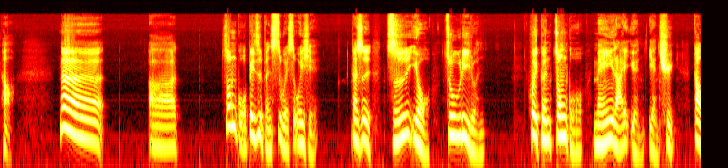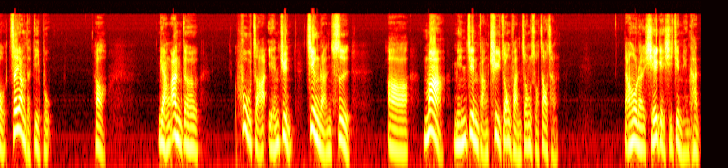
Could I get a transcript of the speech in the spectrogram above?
好，那啊、中国被日本视为是威胁，但是只有朱立伦会跟中国眉来眼眼去到这样的地步。好，两岸的复杂严峻。竟然是啊骂民进党去中反中所造成，然后呢写给习近平看，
